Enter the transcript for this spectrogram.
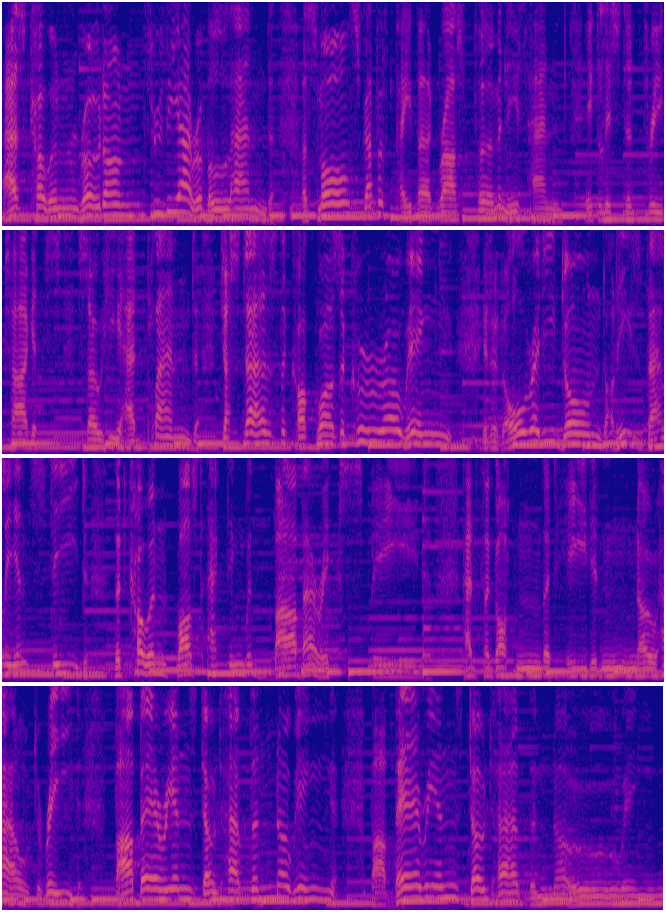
As Cohen rode on through the arable land, a small scrap of paper grasped firm in his hand. It listed three targets, so he had planned. Just as the cock was a crowing, it had already dawned on his valiant steed that Cohen, whilst acting with barbaric speed, had forgotten that he didn't know how to read. Barbarians don't have the knowing. Barbarians don't have the knowing.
